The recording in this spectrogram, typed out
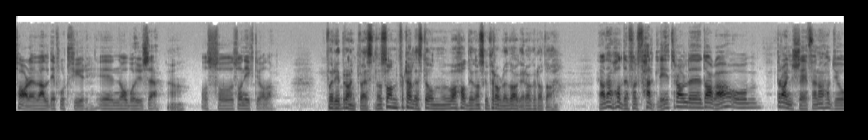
tar det veldig fort fyr i nabohuset. Ja. Og så, sånn gikk det jo da. For i brannvesenet og sånn fortelles det om hva hadde ganske travle dager akkurat da. Ja, de hadde forferdelig travle dager, og brannsjefen hadde jo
